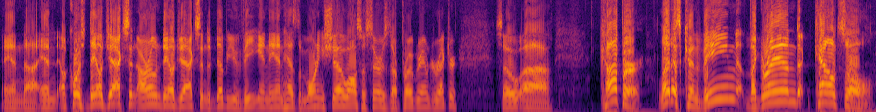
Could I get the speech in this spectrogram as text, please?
And uh, and of course, Dale Jackson, our own Dale Jackson of WVNN, has the morning show. Also serves as our program director. So, uh, Copper, let us convene the Grand Council.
